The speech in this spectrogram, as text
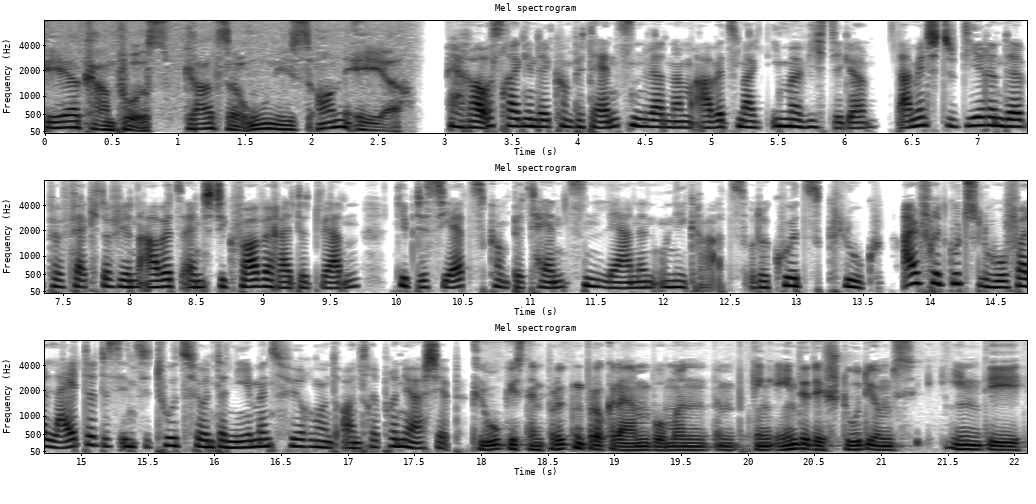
Air Campus, Grazer Unis on Air. Herausragende Kompetenzen werden am Arbeitsmarkt immer wichtiger. Damit Studierende perfekt auf ihren Arbeitseinstieg vorbereitet werden, gibt es jetzt Kompetenzen Lernen Uni Graz oder kurz KLUG. Alfred Gutschelhofer leitet des Instituts für Unternehmensführung und Entrepreneurship. KLUG ist ein Brückenprogramm, wo man gegen Ende des Studiums in die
